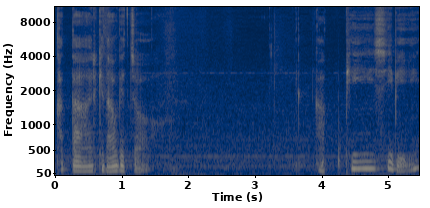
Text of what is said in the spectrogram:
같다. 이렇게 나오겠죠. 각 PCB.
